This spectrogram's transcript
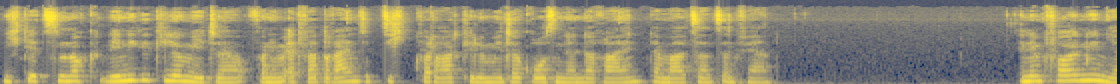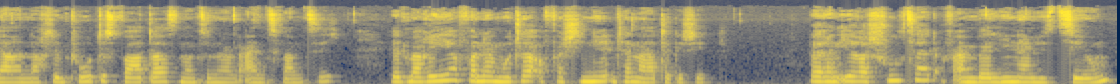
liegt jetzt nur noch wenige Kilometer von dem etwa 73 Quadratkilometer großen Ländereien der Malzahns entfernt. In den folgenden Jahren nach dem Tod des Vaters 1921 wird Maria von der Mutter auf verschiedene Internate geschickt. Während ihrer Schulzeit auf einem Berliner Lyzeum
